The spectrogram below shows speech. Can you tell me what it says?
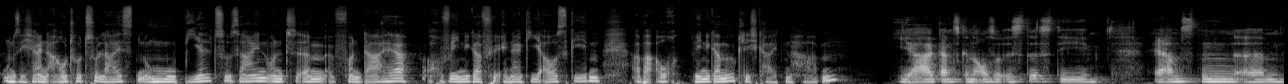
um sich ein Auto zu leisten, um mobil zu sein und ähm, von daher auch weniger für Energie ausgeben, aber auch weniger Möglichkeiten haben? Ja, ganz genau so ist es. Die Ärmsten ähm,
